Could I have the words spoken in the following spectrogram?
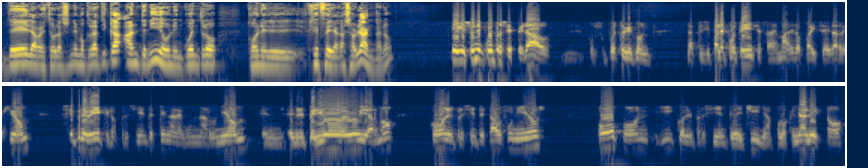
de la restauración democrática han tenido un encuentro con el jefe de la Casa Blanca, ¿no? Sí, son encuentros esperados. Por supuesto que con las principales potencias, además de los países de la región, se prevé que los presidentes tengan alguna reunión en, en el periodo de gobierno con el presidente de Estados Unidos o con y con el presidente de China. Por lo general esto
